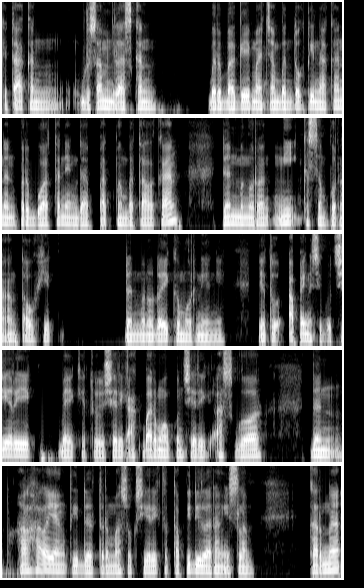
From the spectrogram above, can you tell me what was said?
kita akan berusaha menjelaskan berbagai macam bentuk tindakan dan perbuatan yang dapat membatalkan dan mengurangi kesempurnaan tauhid dan menodai kemurniannya yaitu apa yang disebut syirik baik itu syirik akbar maupun syirik asgor dan hal-hal yang tidak termasuk syirik tetapi dilarang Islam karena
